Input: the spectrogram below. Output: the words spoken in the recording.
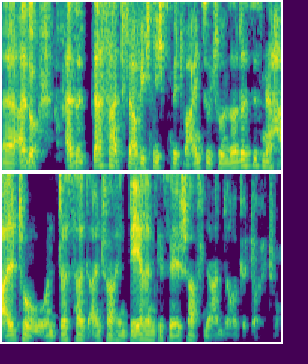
Äh, also, also das hat, glaube ich, nichts mit Wein zu tun, sondern das ist eine Haltung und das hat einfach in deren Gesellschaft eine andere Bedeutung.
